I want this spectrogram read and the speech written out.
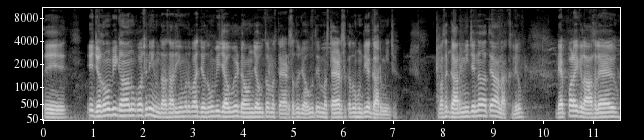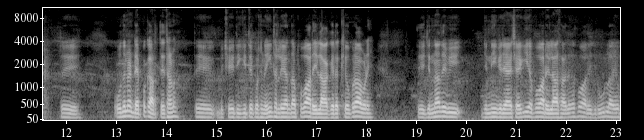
ਤੇ ਇਹ ਜਦੋਂ ਵੀ ਗਾਂ ਨੂੰ ਕੁਝ ਨਹੀਂ ਹੁੰਦਾ ਸਾਰੀ ਉਮਰ, ਬਸ ਜਦੋਂ ਵੀ ਜਾਊ, ਇਹ ਡਾਊਨ ਜਾਊ ਤਾਂ ਮਸਟੈਟਸ ਤੋਂ ਜਾਊ ਤੇ ਮਸਟੈਟਸ ਕਦੋਂ ਹੁੰਦੀ ਹੈ ਗਰਮੀ 'ਚ। ਬਸ ਗਰਮੀ 'ਚ ਇਹਨਾਂ ਦਾ ਧਿਆਨ ਰੱਖ ਲਿਓ। ਡੈਪ ਵਾਲੇ ਗਲਾਸ ਲੈ ਆਇਓ ਤੇ ਉਹਦੇ ਨਾਲ ਡਿਪ ਕਰਤੇ ਥਣ ਤੇ ਵਿਛੇਤੀ ਕਿਤੇ ਕੁਝ ਨਹੀਂ ਥੱਲੇ ਆਂਦਾ, ਫੁਹਾਰੇ ਲਾ ਕੇ ਰੱਖਿਓ ਭਰਾ ਆਪਣੇ ਤੇ ਜਿਨ੍ਹਾਂ ਦੇ ਵੀ ਜਿੰਨੀ ਗੁਜਾਇਸ਼ ਹੈਗੀ ਆ, ਫੁਹਾਰੇ ਲਾ ਸਕਦੇ ਆ ਫੁਹਾਰੇ ਜ਼ਰੂਰ ਲਾਇਓ,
